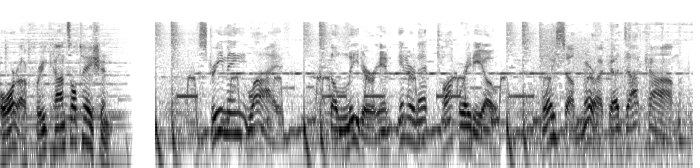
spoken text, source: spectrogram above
or a free consultation. Streaming live, the leader in Internet Talk Radio, voiceamerica.com.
